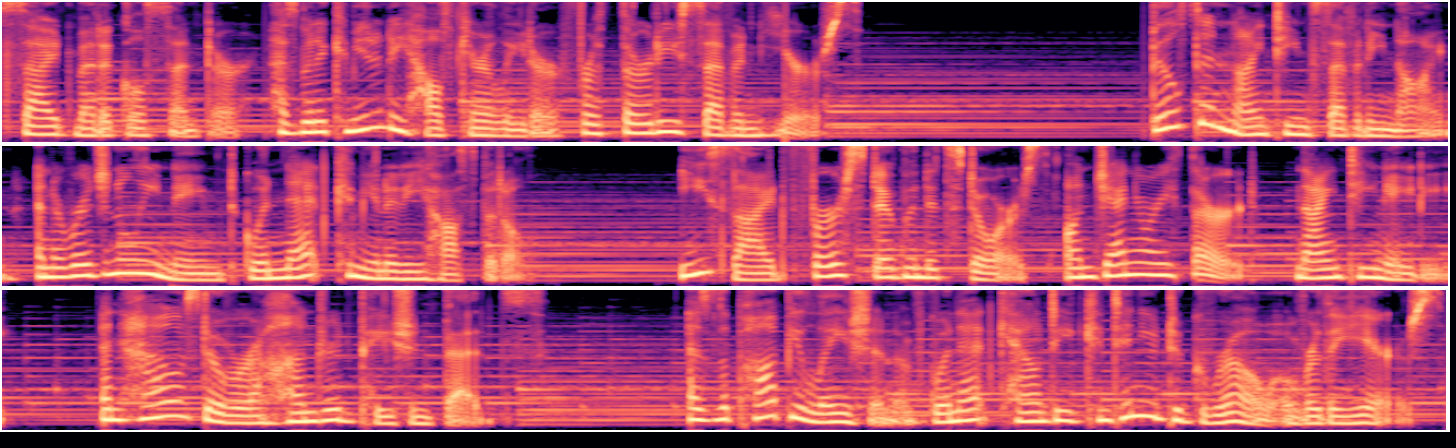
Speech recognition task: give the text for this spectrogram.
Eastside Medical Center has been a community healthcare leader for 37 years. Built in 1979 and originally named Gwinnett Community Hospital, Eastside first opened its doors on January 3, 1980, and housed over 100 patient beds. As the population of Gwinnett County continued to grow over the years,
